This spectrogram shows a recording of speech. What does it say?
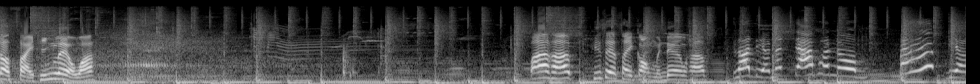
ตัดสายทิ้งเลยเหรอวะ ป้าครับ พิเศษใส่กล่องเหมือนเดิมครับ รอเดี๋ยวนะจ๊ะพ่อหนมแป๊บเดียว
